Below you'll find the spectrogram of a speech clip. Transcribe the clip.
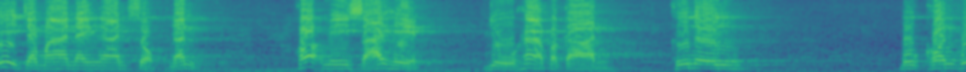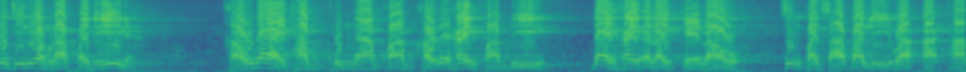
ที่จะมาในงานศพนั้น เพราะมีสาเหตุอยู่ห้าประการ คือหนึ่งบุคคลผู้ที่ล่วงลับไปนี้เนี่ยเขาได้ทำคุณงามความเขาได้ให้ความดี ได้ให้อะไรแก่เรา ซึ่งภาษาบาลีว่าอาทา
